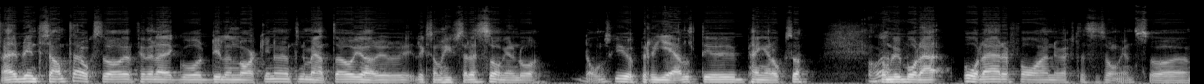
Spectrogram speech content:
Det blir intressant här också. För jag menar, går Dylan Larkin och Anthony Mata och gör liksom hyfsade säsonger ändå. De ska ju upp rejält i pengar också. Oh, ja. De blir båda, båda RFA här nu efter säsongen. Så eh,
